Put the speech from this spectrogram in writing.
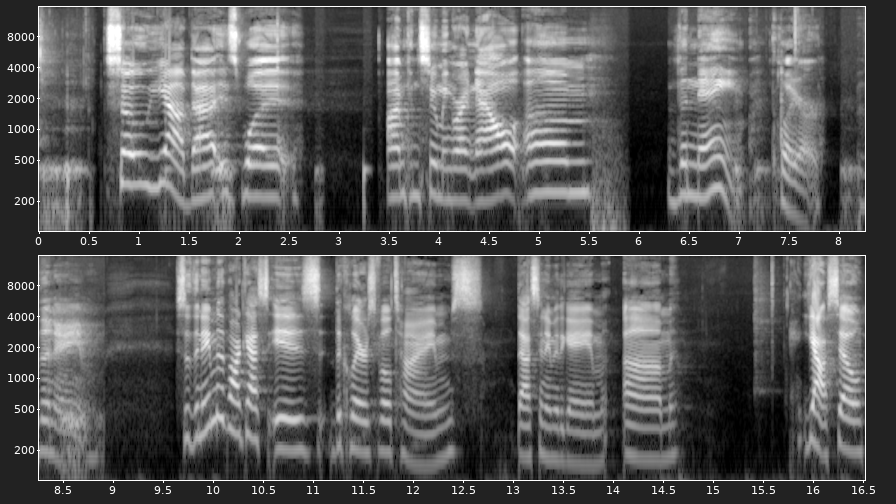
So yeah, that is what I'm consuming right now. Um, the name Claire. the name. So the name of the podcast is the Claresville Times. That's the name of the game. Um, yeah. So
